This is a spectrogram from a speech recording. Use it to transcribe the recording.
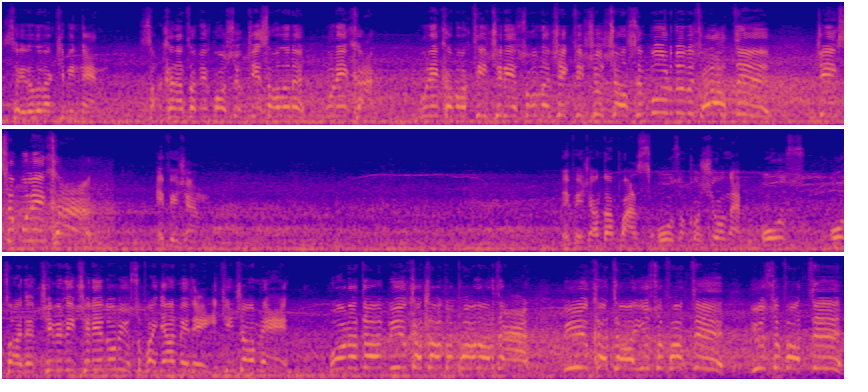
sıyrıldı rakibinden. Sağ kanata bir boşluk ceza alanı. Muneka. Muneka baktı içeriye soluna çekti. Şut şansı vurdu dışarı attı. Jackson Muneka. Efecan. Efecan'dan pas. Oğuz'un koşu yoluna. Oğuz. Oğuz Aydın çevirdi içeriye doğru Yusuf'a gelmedi. İkinci hamle. Bu arada büyük hata topu ağlarda. Büyük hata Yusuf attı. Yusuf attı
